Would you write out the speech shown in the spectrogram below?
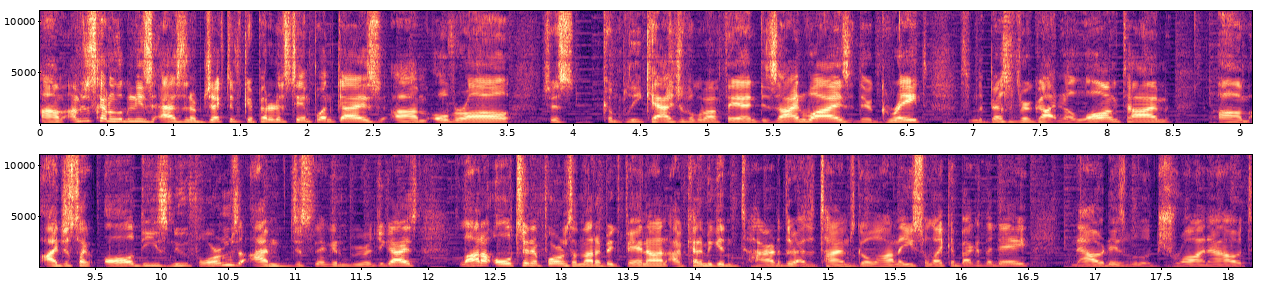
Um, I'm just kind of looking at these as an objective competitive standpoint, guys. Um, overall, just complete casual Pokemon fan. Design-wise, they're great. Some of the best we've ever gotten in a long time. Um, I just like all these new forms. I'm just gonna be with you guys. A lot of alternate forms I'm not a big fan on. I've kind of been getting tired of them as the times go on. I used to like them back in the day. Nowadays, a little drawn out.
